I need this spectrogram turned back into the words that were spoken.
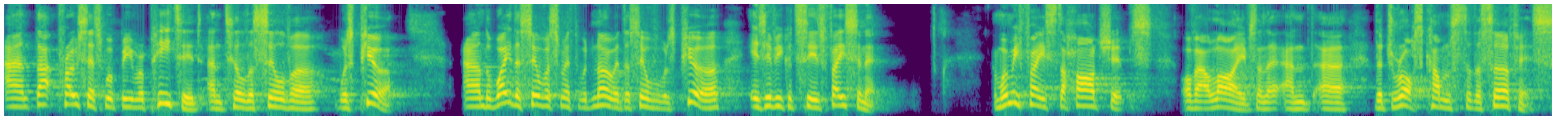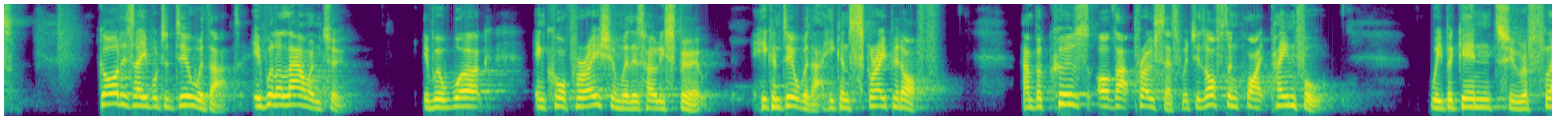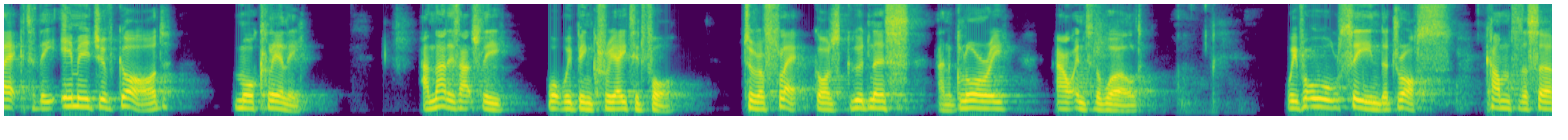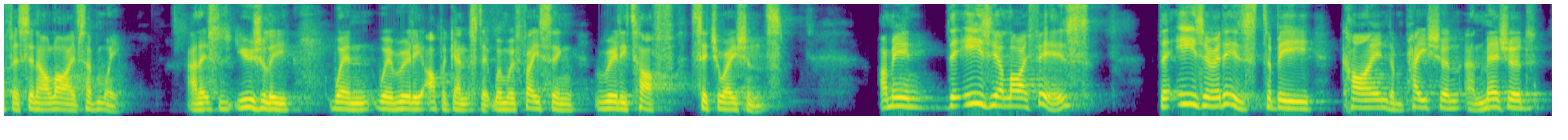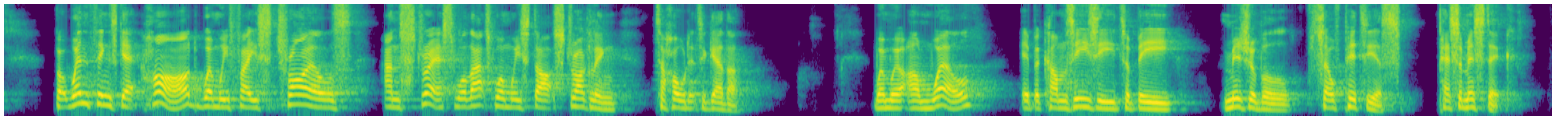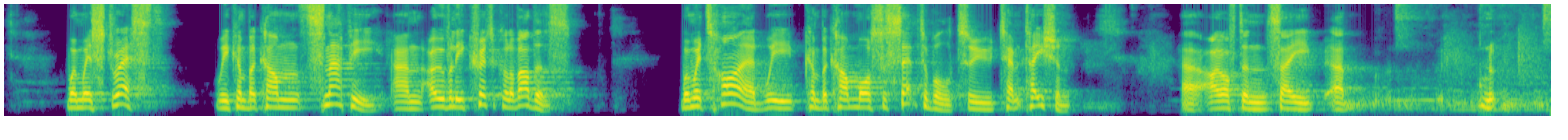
And that process would be repeated until the silver was pure. And the way the silversmith would know if the silver was pure is if he could see his face in it. And when we face the hardships of our lives and, the, and uh, the dross comes to the surface, God is able to deal with that. It will allow him to. It will work in cooperation with his Holy Spirit. He can deal with that. He can scrape it off. And because of that process, which is often quite painful, we begin to reflect the image of God more clearly. And that is actually what we've been created for, to reflect God's goodness and glory out into the world. We've all seen the dross come to the surface in our lives, haven't we? And it's usually when we're really up against it, when we're facing really tough situations. I mean, the easier life is, the easier it is to be kind and patient and measured. But when things get hard, when we face trials and stress, well, that's when we start struggling to hold it together. When we're unwell, it becomes easy to be miserable, self-piteous, pessimistic. When we're stressed, we can become snappy and overly critical of others. When we're tired, we can become more susceptible to temptation. Uh, I often say, uh,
